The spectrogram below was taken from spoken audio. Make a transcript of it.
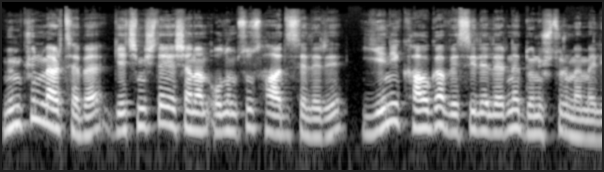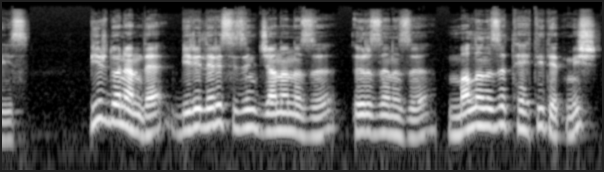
Mümkün mertebe geçmişte yaşanan olumsuz hadiseleri yeni kavga vesilelerine dönüştürmemeliyiz. Bir dönemde birileri sizin canınızı, ırzınızı, malınızı tehdit etmiş,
